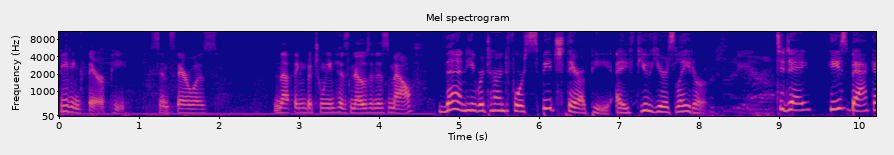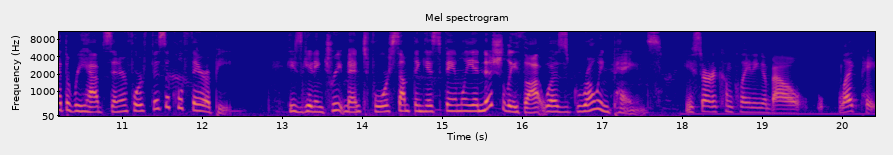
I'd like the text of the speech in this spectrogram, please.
feeding therapy since there was nothing between his nose and his mouth. Then he returned for speech therapy a few years later. Today, he's back at the rehab center for physical therapy. He's getting treatment for something his family initially thought was growing pains. He started complaining about leg pain,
